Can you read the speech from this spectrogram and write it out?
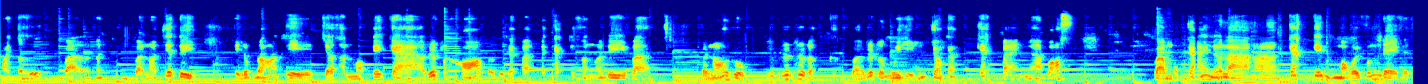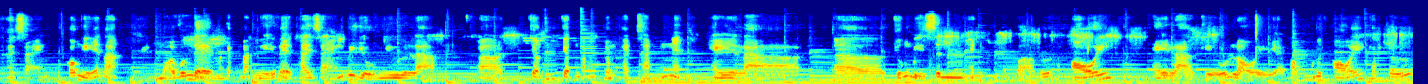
hoại tử và nó và nó chết đi. Thì lúc đó thì trở thành một cái ca rất là khó bởi vì các bạn phải cắt cái phần nó đi và phải nói ruột rất rất, rất là cực và rất là nguy hiểm cho các các bạn uh, boss. Và một cái nữa là à, các cái mọi vấn đề về thai sản. Có nghĩa là mọi vấn đề mà các bạn nghĩ về thai sản ví dụ như là Ờ, uh, chấn chấn động trong thai sản nè hay là uh, chuẩn bị sinh hay vỡ ói hay là kiểu lồi bọc nước ói các thứ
